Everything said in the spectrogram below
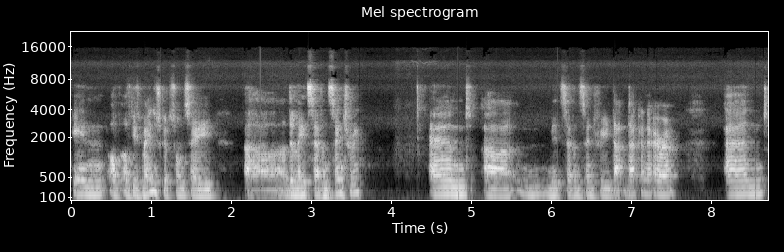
in of, of these manuscripts from say uh, the late seventh century and uh, mid seventh century, that that kind of era, and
